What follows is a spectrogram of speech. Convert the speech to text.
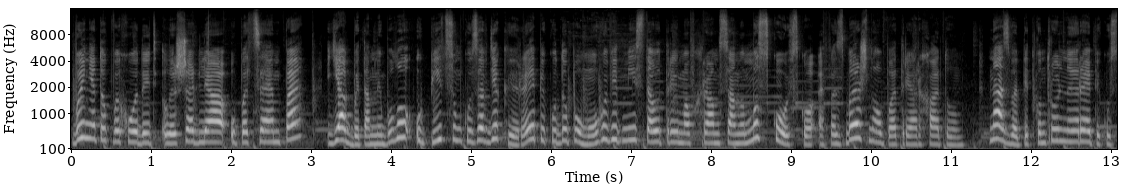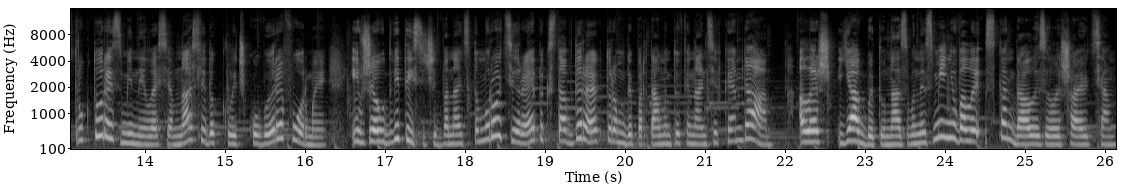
Виняток виходить лише для УПЦ МП. Як би там не було, у підсумку завдяки репіку допомогу від міста отримав храм саме московського ФСБшного патріархату. Назва підконтрольної репіку структури змінилася внаслідок кличкової реформи, і вже у 2012 році Репік став директором департаменту фінансів КМДА. Але ж як би ту назву не змінювали, скандали залишаються.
